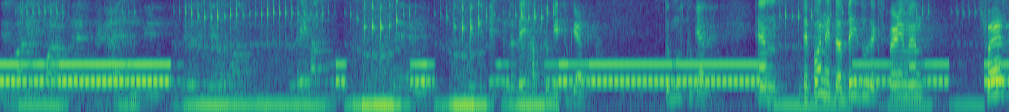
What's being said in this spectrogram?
this one is one of the, the guys moving, and the other the one. And they have to have the indication that they have to be together, to move together. And the point is that they do the experiment first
